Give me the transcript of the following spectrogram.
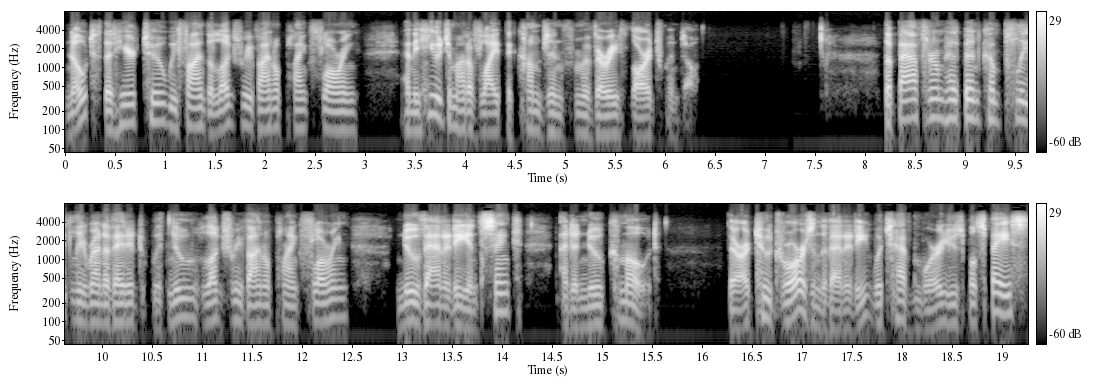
Note that here too we find the luxury vinyl plank flooring and a huge amount of light that comes in from a very large window. The bathroom has been completely renovated with new luxury vinyl plank flooring, new vanity and sink, and a new commode. There are two drawers in the vanity which have more usable space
